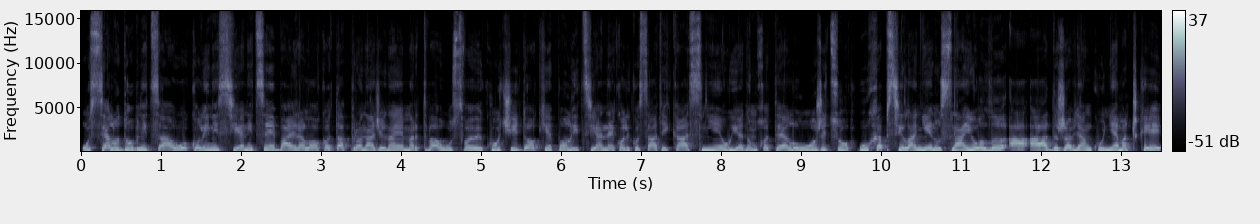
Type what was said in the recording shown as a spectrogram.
U selu Dubnica u okolini Sjenice Bajra Lokota pronađena je mrtva u svojoj kući dok je policija nekoliko sati kasnije u jednom hotelu u Užicu uhapsila njenu snaju LAA državljanku Njemačke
